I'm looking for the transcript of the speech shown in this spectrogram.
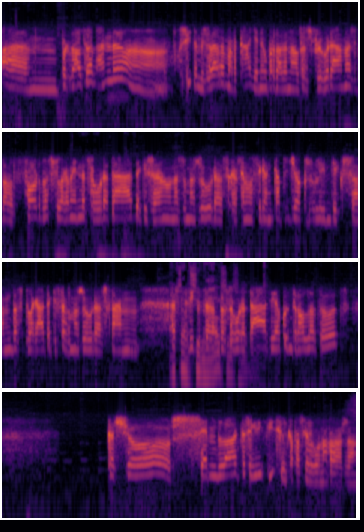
Um, per d'altra banda, uh, sí, també s'ha de remarcar, ja n'heu parlat en altres programes, del fort desplegament de seguretat, de que seran unes mesures que sembla ser que en cap Jocs Olímpics s'han desplegat aquestes mesures tan estrictes de sí, sí. seguretat i de control de tot, que això sembla que sigui difícil que passi alguna cosa.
